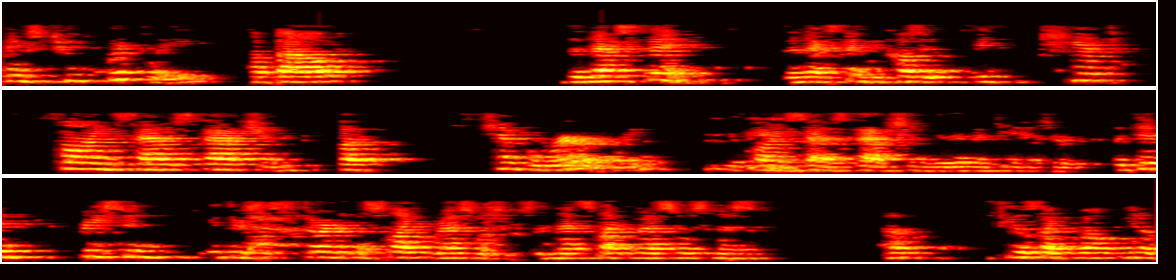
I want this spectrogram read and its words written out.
thinks too quickly about the next thing, the next thing, because it, it can't find satisfaction, but temporarily, you find satisfaction within a dancer. But then pretty soon there's a start a slight restlessness, and that slight restlessness uh, feels like, well, you know,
